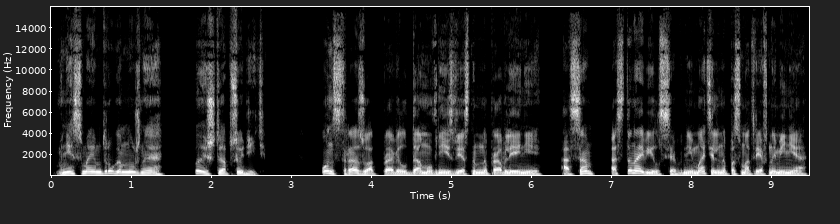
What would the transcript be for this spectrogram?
Мне с моим другом нужно кое-что обсудить». Он сразу отправил даму в неизвестном направлении, а сам остановился, внимательно посмотрев на меня.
